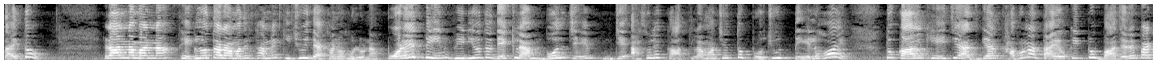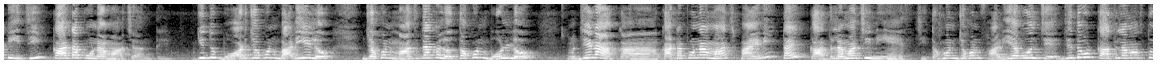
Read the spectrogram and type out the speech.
তাই তো? রান্না বান্না সেগুলো তো আর আমাদের সামনে কিছুই দেখানো হলো না। পরের দিন ভিডিওতে দেখলাম বলছে যে, আসলে কাতলা মাছের তো প্রচুর তেল হয়, তো কাল খেয়েছি, আজকে আর খাব না, তাই ওকে একটু বাজারে পাঠিয়েছি কাটা পোনা মাছ আনতে। কিন্তু বর যখন বাড়ি এলো, যখন মাছ দেখাল, তখন বলল যে, না কাটাপোনা মাছ পায়নি তাই কাতলা মাছই নিয়ে এসেছি। তখন যখন ফারিয়া বলছে যে, তোর কাতলা মাছ তো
